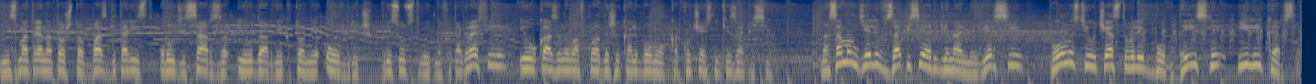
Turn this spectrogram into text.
Несмотря на то, что бас-гитарист Руди Сарза и ударник Томми Олдридж присутствуют на фотографии и указаны во вкладыше к альбому как участники записи, на самом деле в записи оригинальной версии полностью участвовали Боб Дейсли и Ли Керсли.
